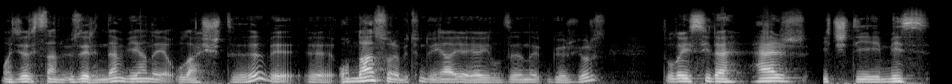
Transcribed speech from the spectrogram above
Macaristan üzerinden Viyana'ya ulaştığı ve e, ondan sonra bütün dünyaya yayıldığını görüyoruz. Dolayısıyla her içtiğimiz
